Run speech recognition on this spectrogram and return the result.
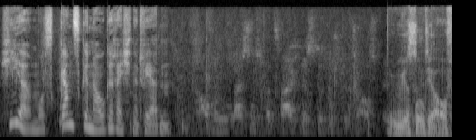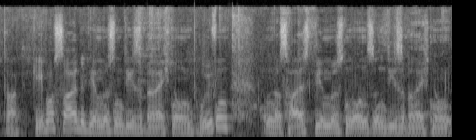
Hier muss ganz genau gerechnet werden. Wir sind die Auftraggeberseite, wir müssen diese Berechnungen prüfen. Und das heißt, wir müssen uns in diese Berechnungen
